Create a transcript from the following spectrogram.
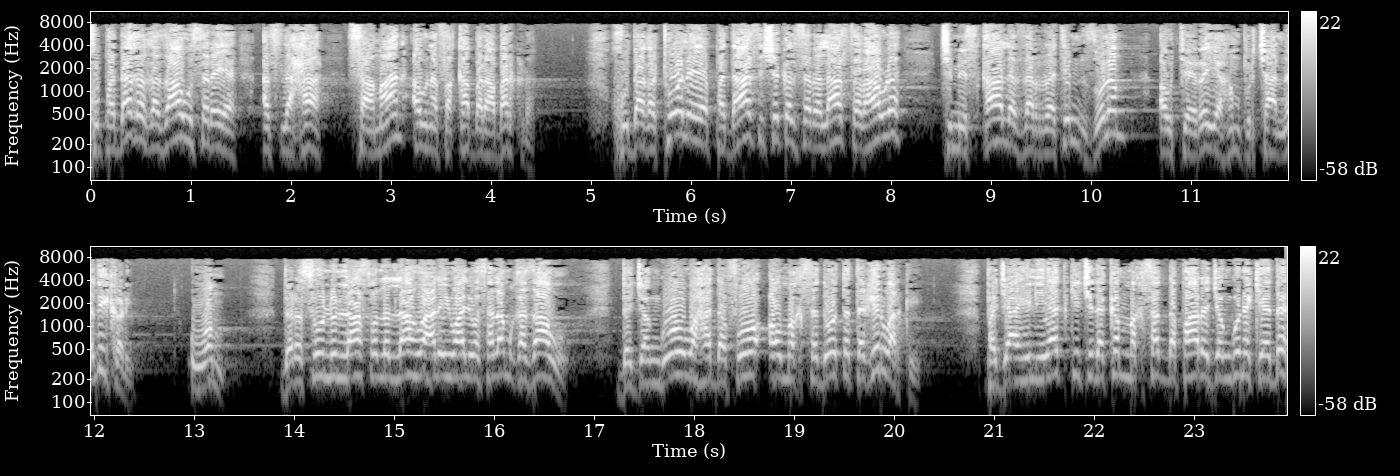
خو په دغه غذاو سره یې اسلحه، سامان او نفقه برابر کړه خو دغه ټوله یې په داسې شکل سره لاس ته راوړه چې مثقال ذره ظلم او تیری یې هم پر چا نه دی کړی. اووم، د رسول الله صلی الله علیه و آله وسلم غذاو د جنګو و هدفو او مقصدو ته تغیر ورکړي په جاهلیت کې چې د کوم مقصد لپاره جنګونه کېده،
